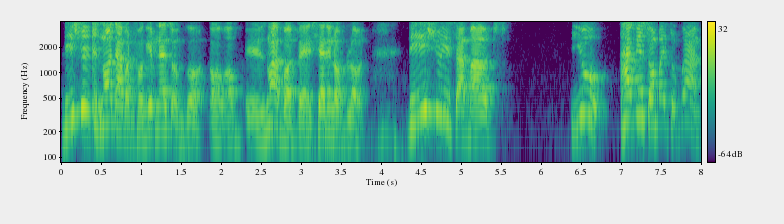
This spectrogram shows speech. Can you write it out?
the issue is not about forgiveness of God, or of, it's not about uh, shedding of blood. The issue is about you having somebody to go and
